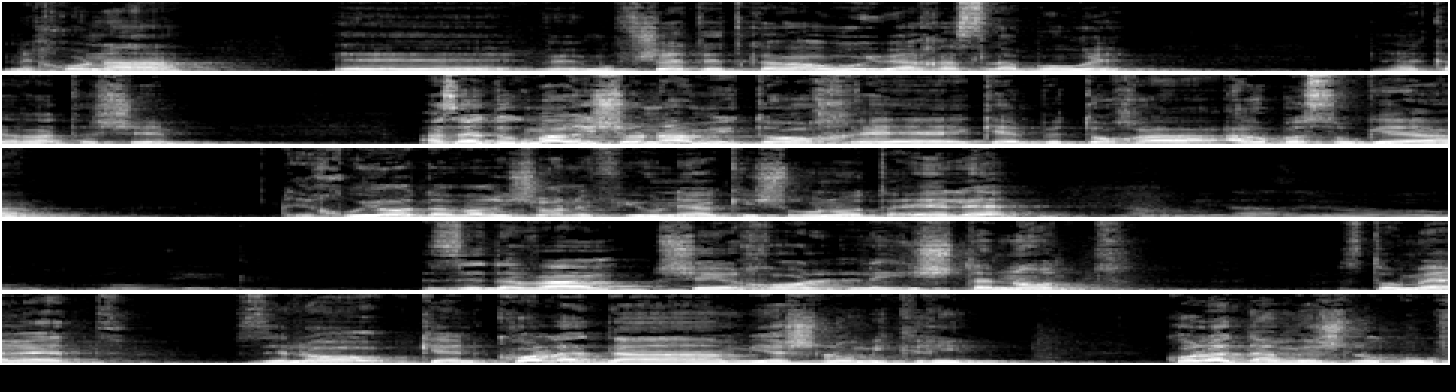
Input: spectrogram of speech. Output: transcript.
נכונה אה, ומופשטת כראוי ביחס לבורא, הכרת השם. אז זו דוגמה ראשונה מתוך, אה, כן, בתוך ארבע סוגי האיכויות, דבר ראשון אפיוני הכישרונות האלה. למה זה לא מהותי? זה דבר שיכול להשתנות זאת אומרת, זה לא, כן, כל אדם יש לו מקרים, כל אדם יש לו גוף,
